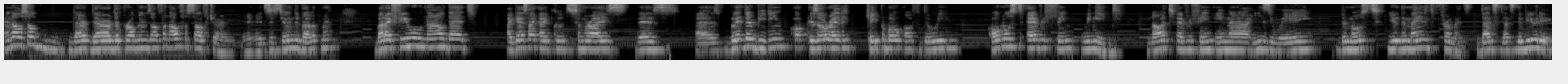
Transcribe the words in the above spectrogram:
And also there there are the problems of an alpha software. It's still in development but i feel now that i guess i, I could summarize this as blender bim is already capable of doing almost everything we need not everything in an easy way the most you demand from it that's that's the beauty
